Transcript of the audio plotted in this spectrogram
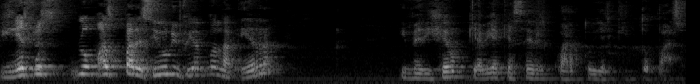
Y eso es lo más parecido a un infierno en la tierra. y me dijeron que había que hacer el cuarto y el quinto paso.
